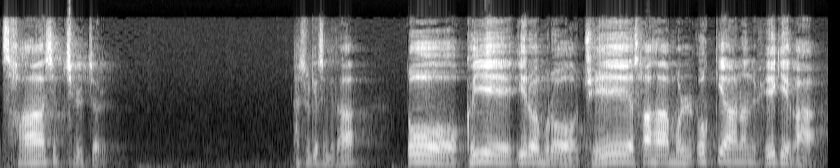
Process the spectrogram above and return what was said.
47절 같이 읽겠습니다. 또 그의 이름으로 죄 사함을 얻게 하는 회개가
